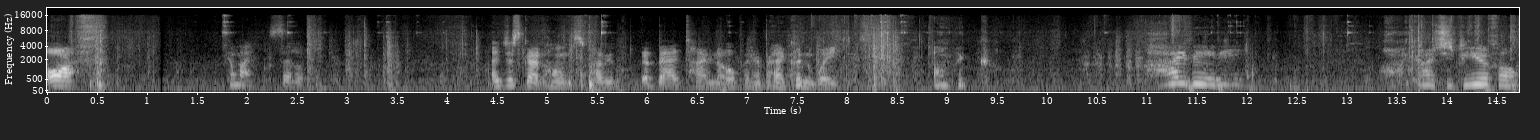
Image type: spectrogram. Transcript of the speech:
Off. Come on, settle. I just got home. It's probably a bad time to open her, but I couldn't wait. Oh my god. Hi, baby. Oh my god, she's beautiful.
